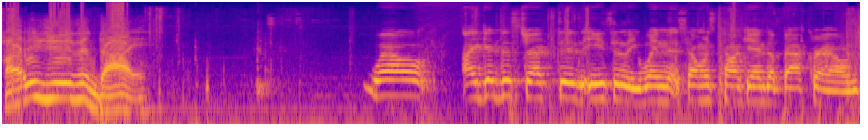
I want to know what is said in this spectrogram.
How did you even die? Well, I get distracted easily when someone's talking in the background.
